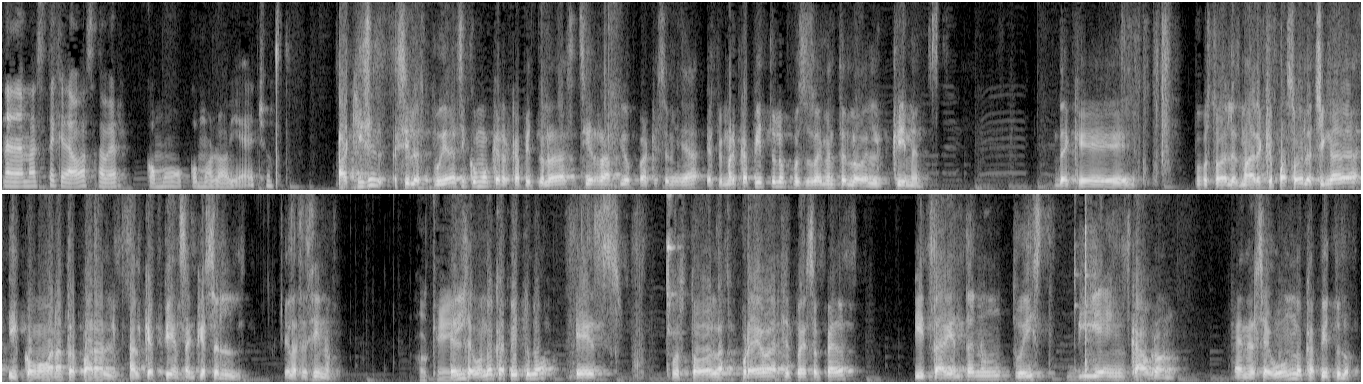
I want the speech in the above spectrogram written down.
Nada más te quedabas a ver cómo, cómo lo había hecho. Aquí, si, si les pudiera así como que recapitular así rápido para que se una idea, el primer capítulo, pues es obviamente lo del crimen. De que, pues todo el desmadre que pasó de la chingada y cómo van a atrapar al, al que piensan que es el, el asesino. Ok. El segundo capítulo es pues todas las pruebas y todo ese pedo. Y te avientan un twist bien cabrón. En el segundo capítulo.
